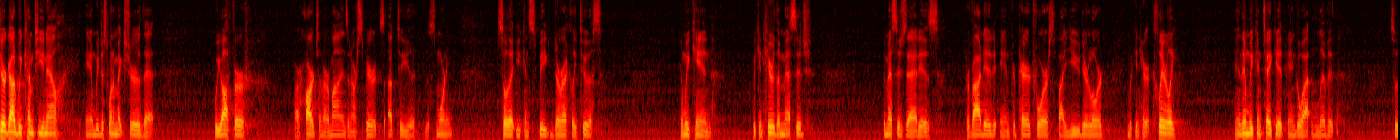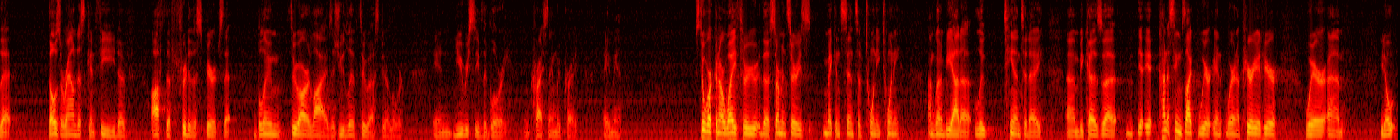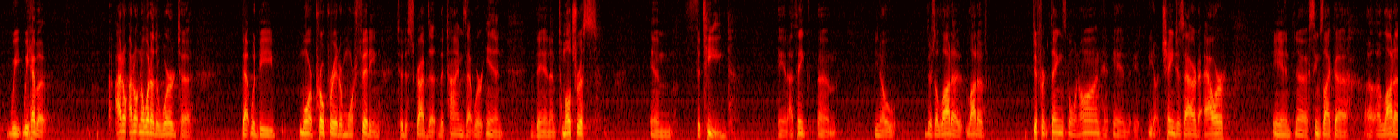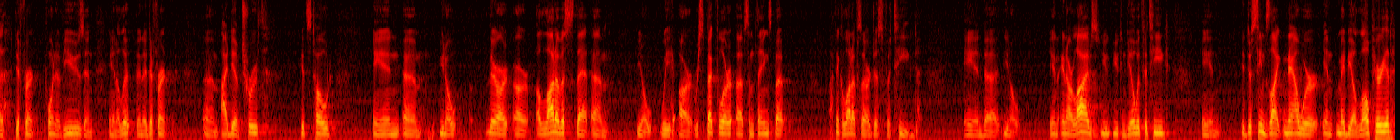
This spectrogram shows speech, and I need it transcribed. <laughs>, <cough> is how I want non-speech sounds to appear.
dear God, we come to you now, and we just want to make sure that we offer our hearts and our minds and our spirits up to you this morning so that you can speak directly to us. And we can, we can hear the message, the message that is provided and prepared for us by you, dear Lord. And we can hear it clearly. And then we can take it and go out and live it so that those around us can feed of, off the fruit of the spirits that bloom through our lives as you live through us, dear Lord. And you receive the glory. In Christ's name we pray. Amen. Still working our way through the sermon series, Making Sense of 2020. I'm going to be out of Luke 10 today um, because uh, it, it kind of seems like we're in, we're in a period here where, um, you know, we, we have a, I don't, I don't know what other word to, that would be more appropriate or more fitting to describe the, the times that we're in than um, tumultuous and fatigued. And I think, um, you know, there's a lot of, lot of different things going on, and, it, you know, it changes hour to hour, and uh, seems like a, a, a, lot of different point of views and, and, a, and a different um, idea of truth gets told. And, um, you know, there are, are a lot of us that, um, you know, we are respectful of some things, but I think a lot of us are just fatigued. And, uh, you know, in, in our lives, you, you can deal with fatigue. And it just seems like now we're in maybe a lull period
